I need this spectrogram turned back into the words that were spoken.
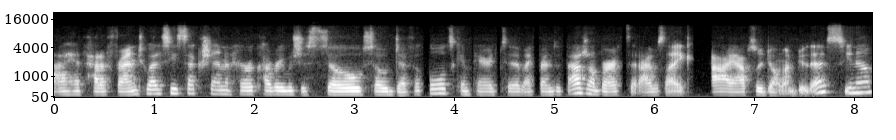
I have had a friend who had a C-section, and her recovery was just so so difficult compared to my friends with vaginal births that I was like, I absolutely don't want to do this, you know.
